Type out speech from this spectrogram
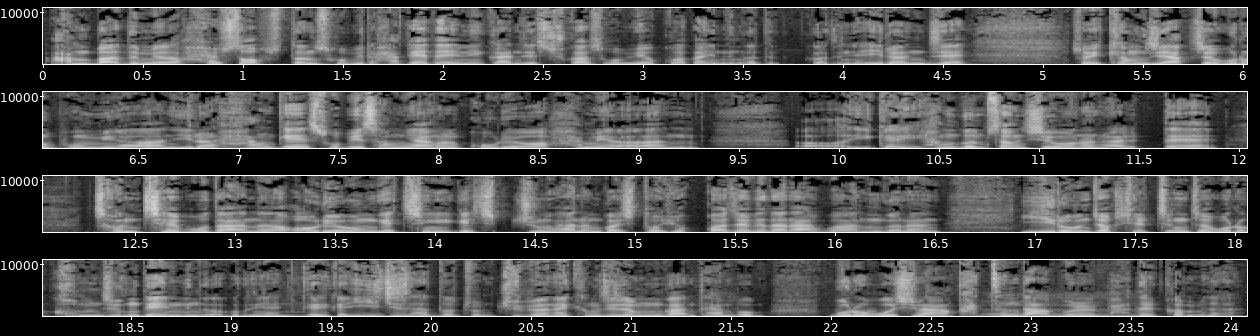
안 받으면 할 수 없었던 소비를 하게 되니까 이제 추가 소비 효과가 있는 거거든요. 이런 이제 소위 경제학적으로 보면 이런 한계 소비 성향을 고려하면 어, 이게 현금성 지원을 할 때 전체보다는 어려운 계층에게 집중하는 것이 더 효과적이다라고 하는 거는 이론적 실증적으로 검증돼 있는 거거든요. 그러니까 이 지사도 좀 주변의 경제 전문가한테 한번 물어보시면 아마 같은 음. 답을 받을 겁니다.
